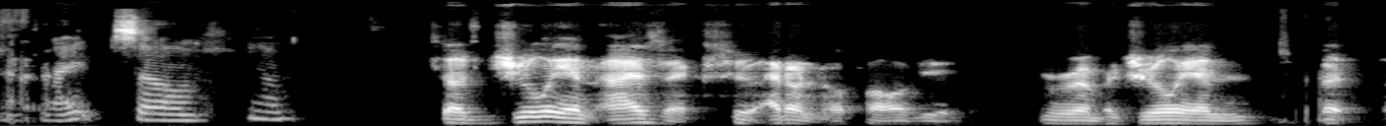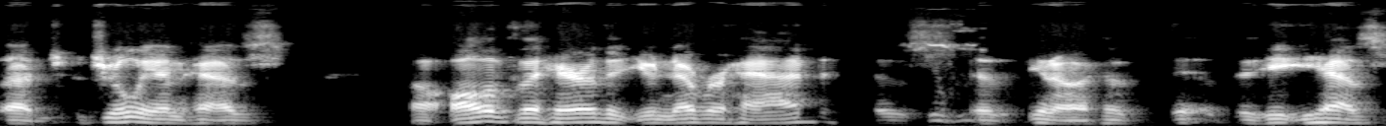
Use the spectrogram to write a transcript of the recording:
yeah. right? So you know. So Julian Isaacs, who I don't know if all of you remember Julian, but uh, Julian has uh, all of the hair that you never had. Is, mm-hmm. is you know he, he has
